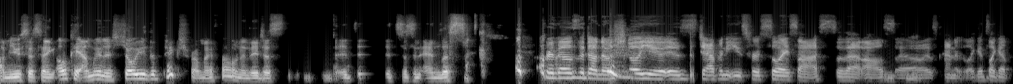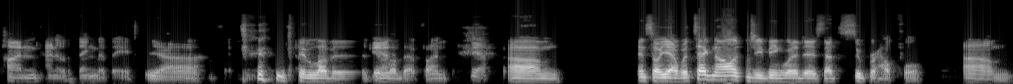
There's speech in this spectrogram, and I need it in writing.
i'm used to saying okay i'm going to show you the picture on my phone and they just it, it's just an endless cycle for those that don't know, shoyu is Japanese for soy sauce, so that also Mhm. is kind of like it's like a pun kind of thing that they. yeah. they love it. They Yeah. love that fun Yeah. um and so yeah with technology being what it is that's super helpful. Um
